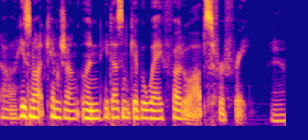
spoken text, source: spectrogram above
uh, he's not Kim Jong un. He doesn't give away photo ops for free. Yeah.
